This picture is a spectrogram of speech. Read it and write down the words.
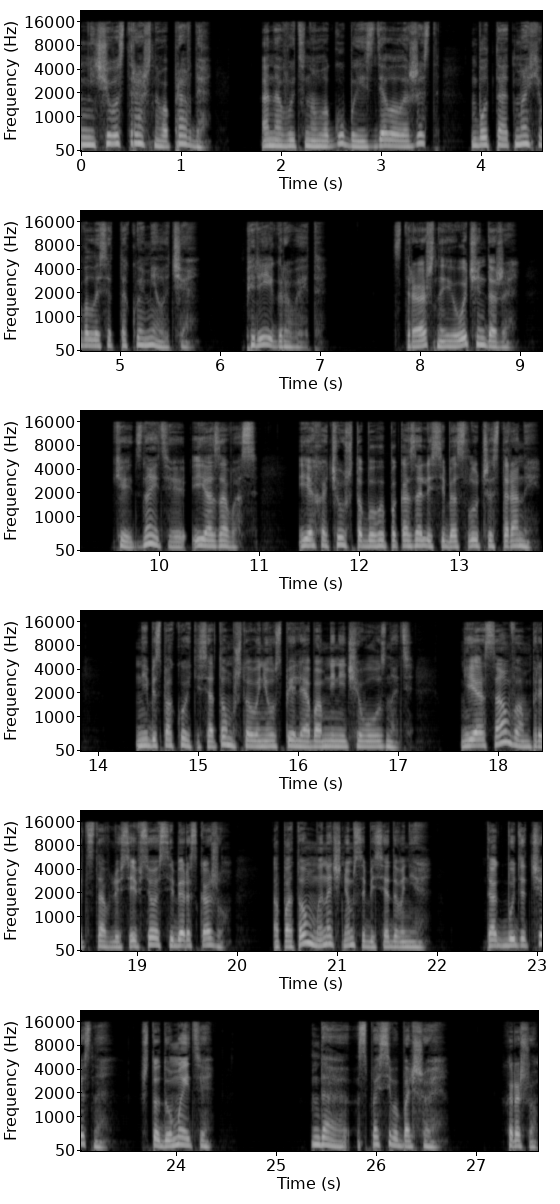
Ничего страшного, правда?» Она вытянула губы и сделала жест, будто отмахивалась от такой мелочи. Переигрывает. «Страшно и очень даже. Кейт, знаете, я за вас. Я хочу, чтобы вы показали себя с лучшей стороны. Не беспокойтесь о том, что вы не успели обо мне ничего узнать. Я сам вам представлюсь и все о себе расскажу. А потом мы начнем собеседование. Так будет честно. Что думаете?» «Да, спасибо большое». «Хорошо.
